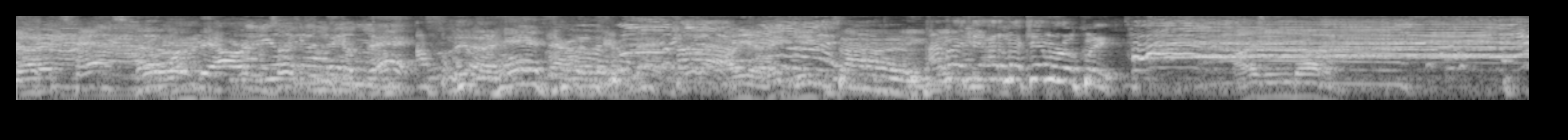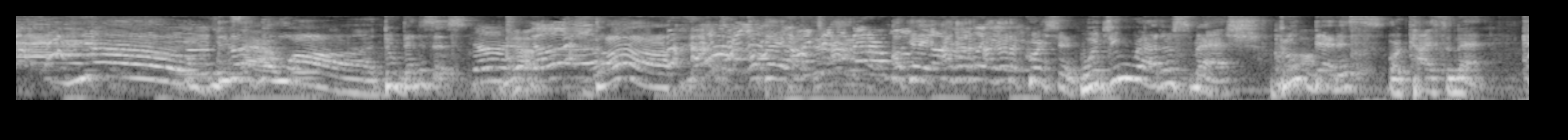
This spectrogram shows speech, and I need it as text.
love that tats. One bit already touched the nigga back. Lit her hand down the nigga back. Oh yeah, they geeking. They I might say geeking. out of my camera real quick. Oh, that's even better. Yo! Do you guys know who uh, Duke Dennis is? Duh! Okay, okay, I got, I got a question. Would you rather smash Duke Dennis or Kai Cenat? They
